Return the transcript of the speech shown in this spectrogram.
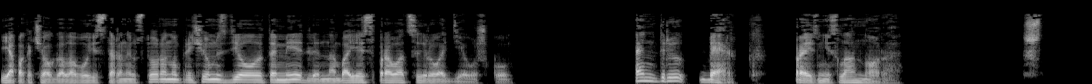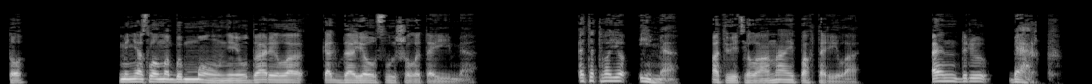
Я покачал головой из стороны в сторону, причем сделал это медленно, боясь спровоцировать девушку. «Эндрю Берг», — произнесла Нора. Меня словно бы молнией ударило, когда я услышал это имя. «Это твое имя», — ответила она и повторила. «Эндрю Берг».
